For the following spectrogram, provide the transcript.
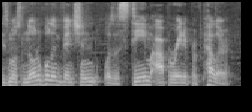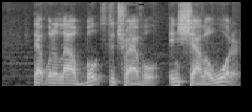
his most notable invention was a steam operated propeller that would allow boats to travel in shallow water.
